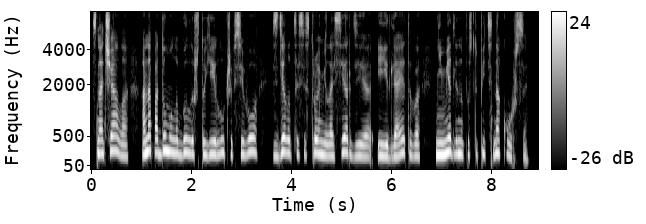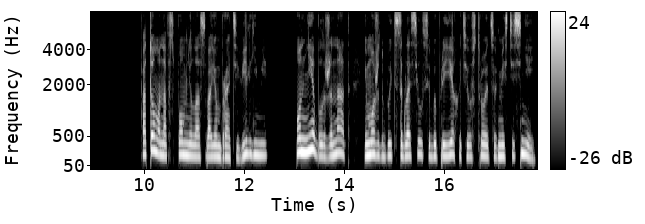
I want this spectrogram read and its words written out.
Сначала она подумала было, что ей лучше всего сделаться сестрой милосердия и для этого немедленно поступить на курсы. Потом она вспомнила о своем брате Вильяме он не был женат и, может быть, согласился бы приехать и устроиться вместе с ней.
